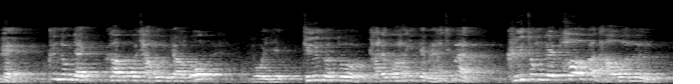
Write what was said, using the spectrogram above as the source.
왜? 큰 동작하고 작은 동작하고 뭐 이게 드는 것도 다르고 하기 때문에 하지만 그 정도의 파워가 나오는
